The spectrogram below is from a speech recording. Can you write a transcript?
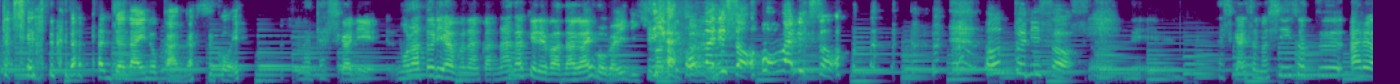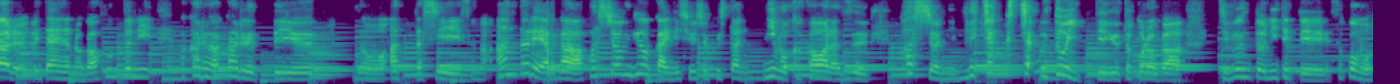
た選択だったんじゃないの感がすごい。まあ確かにモラトリアムなんか長ければ長い方がいいに決いまってるから、ね。やほんまにそうほんまにそう。本当にそう。そうね。確かにその新卒あるあるみたいなのが本当にわかるわかるっていうのもあったし、そのアンドレアがファッション業界に就職したにもかかわらず、ファッションにめちゃくちゃ疎いっていうところが自分と似てて、そこも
